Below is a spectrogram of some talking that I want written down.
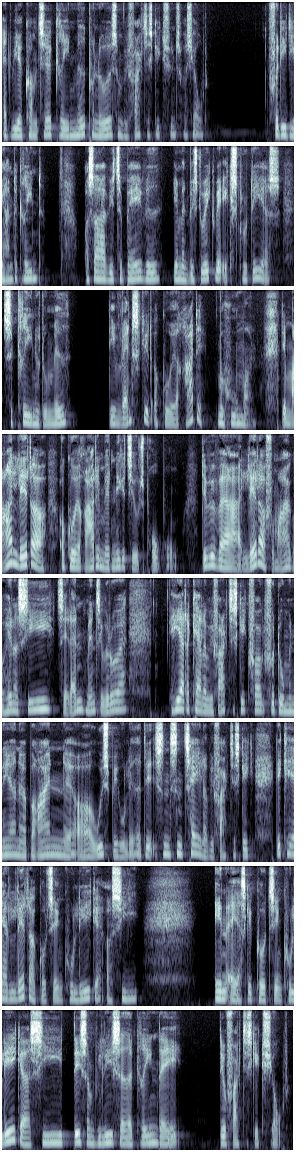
at vi er kommet til at grine med på noget, som vi faktisk ikke synes var sjovt. Fordi de andre grinte. Og så er vi tilbage ved, jamen hvis du ikke vil ekskluderes, så griner du med. Det er vanskeligt at gå i rette med humoren. Det er meget lettere at gå i rette med et negativt sprogbrug. Det vil være lettere for mig at gå hen og sige til et andet menneske, ved du hvad, her der kalder vi faktisk ikke folk for dominerende og beregnende og udspekulerede. Det, sådan, sådan taler vi faktisk ikke. Det kan jeg lettere gå til en kollega og sige, end at jeg skal gå til en kollega og sige, det som vi lige sad og grinede af, det er jo faktisk ikke sjovt.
